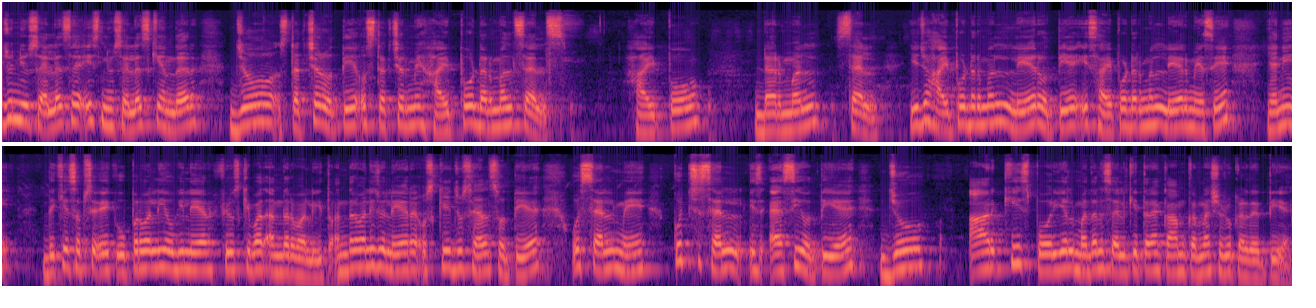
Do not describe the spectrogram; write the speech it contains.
जो न्यूसेलस है, इस न्यूसेलस के अंदर जो स्ट्रक्चर होती है, उस स्ट्रक्चर में हाइपोडर्मल सेल्स हाइपोडर्मल सेल ये जो हाइपोडर्मल लेयर होती है, इस हाइपोडर्मल लेयर में से यानी देखिए, सबसे एक ऊपर वाली होगी लेयर फिर उसके बाद अंदर वाली। तो अंदर वाली जो लेयर है, उसके जो सेल्स होती है, उस सेल में कुछ सेल इस ऐसी होती है, जो आर्की स्पोरियल मदर सेल की तरह काम करना शुरू कर देती है।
